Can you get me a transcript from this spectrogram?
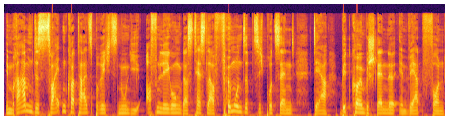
Im Rahmen des zweiten Quartalsberichts nun die Offenlegung, dass Tesla 75 Prozent der Bitcoin-Bestände im Wert von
